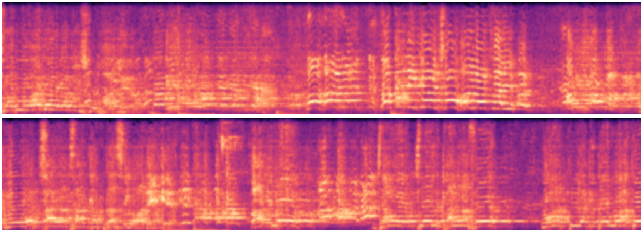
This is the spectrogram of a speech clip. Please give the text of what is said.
जब वो आ जाएगा तो उसको फाड़ लेना अच्छा अच्छा कपड़ा सिलवा देंगे आप जाओ जेल खाना से वहाँ तिलक देवा को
